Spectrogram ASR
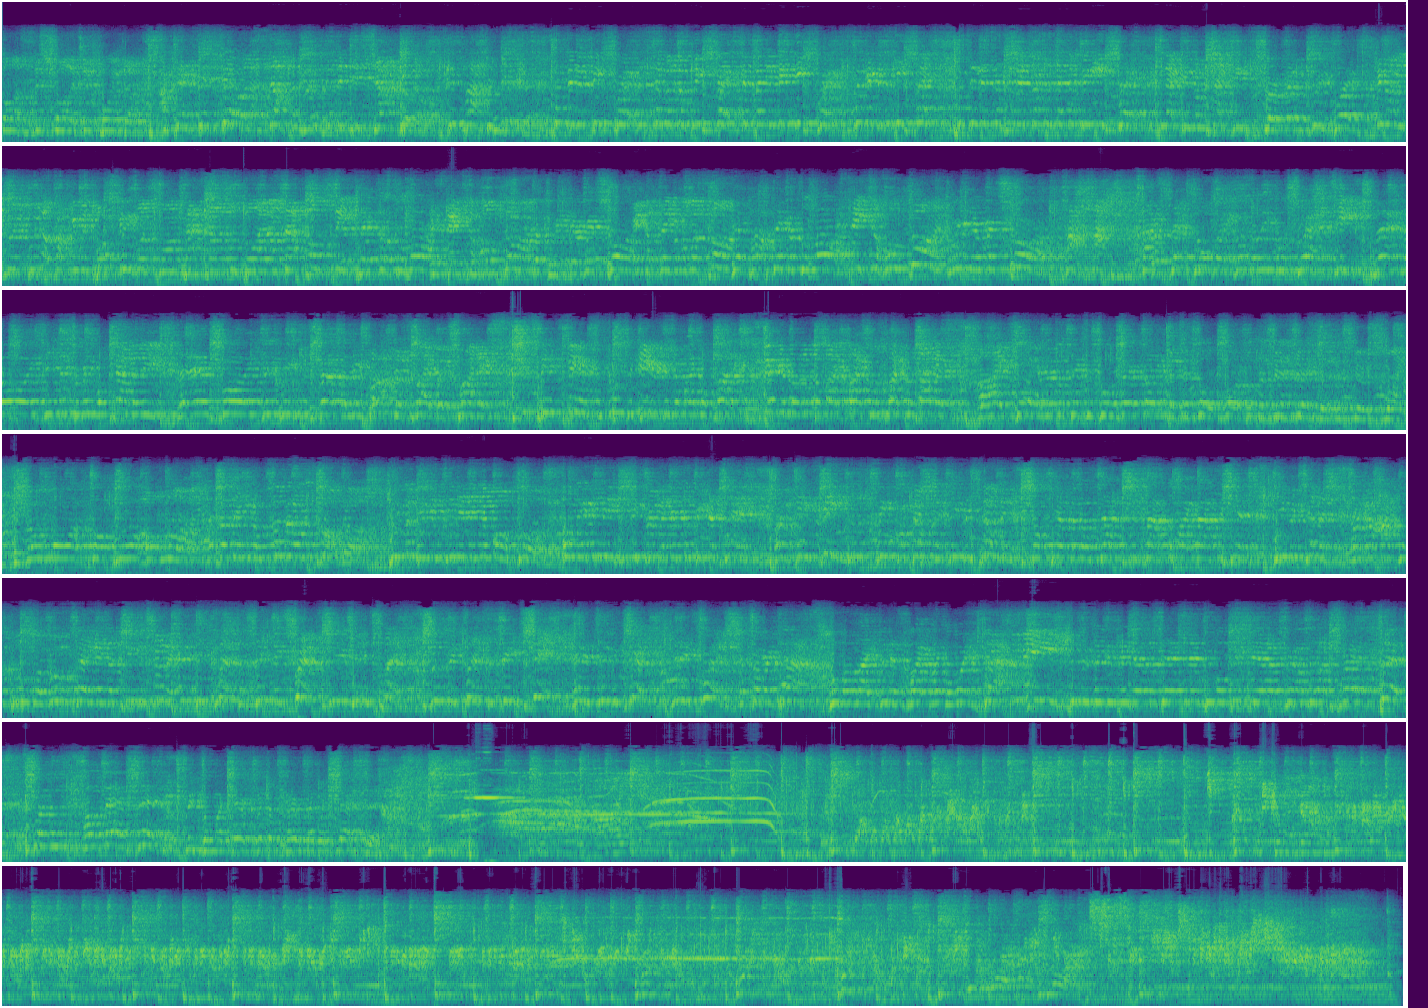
score, the score, two points. bike like a wind past me. This the thing that And people leave me out of trouble. and i'll pass it. My character, the.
